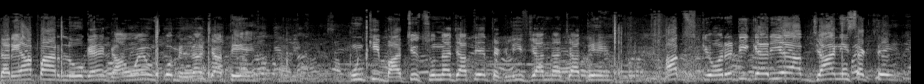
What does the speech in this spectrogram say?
दरिया पार लोग हैं गांव हैं उनको मिलना चाहते हैं उनकी बातचीत सुनना चाहते हैं तकलीफ जानना चाहते हैं अब सिक्योरिटी कह रही है आप जा नहीं सकते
